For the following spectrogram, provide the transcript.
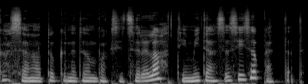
kas sa natukene tõmbaksid selle lahti, mida sa siis õpetad?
